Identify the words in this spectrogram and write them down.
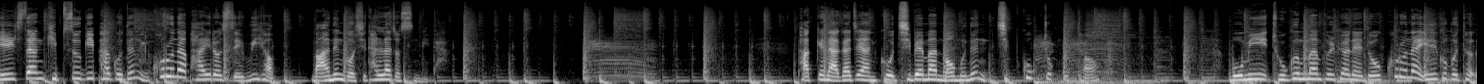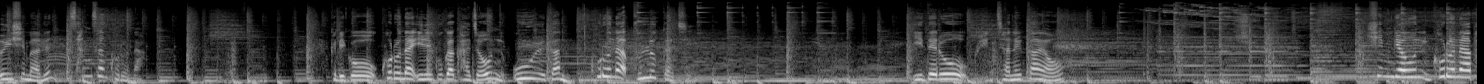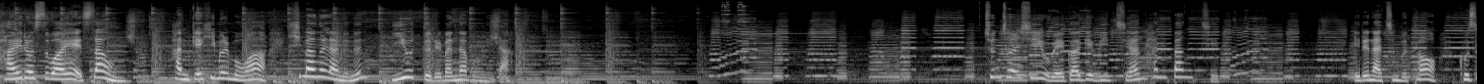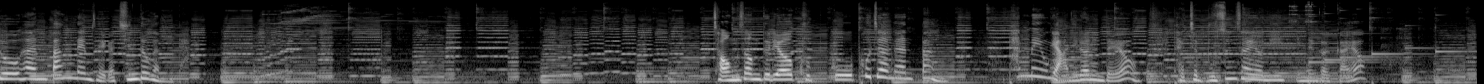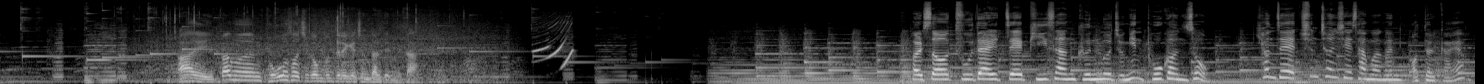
일상 깊숙이 파고든 코로나 바이러스의 위협, 많은 것이 달라졌습니다. 밖에 나가지 않고 집에만 머무는 집콕 쪽부터 몸이 조금만 불편해도 코로나19부터 의심하는 상상 코로나. 그리고 코로나19가 가져온 우울감, 코로나 블루까지. 이대로 괜찮을까요? 힘겨운 코로나 바이러스와의 싸움. 함께 힘을 모아 희망을 나누는 이웃들을 만나봅니다. 춘천시 외곽에 위치한 한 빵집. 이른 아침부터 고소한 빵 냄새가 진동합니다. 정성 들여 굽고 포장한 빵. 판매용이 아니라는데요. 대체 무슨 사연이 있는 걸까요? 아, 예, 이 빵은 보건소 직원분들에게 전달됩니다. 벌써 두 달째 비상 근무 중인 보건소. 현재 춘천시의 상황은 어떨까요?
